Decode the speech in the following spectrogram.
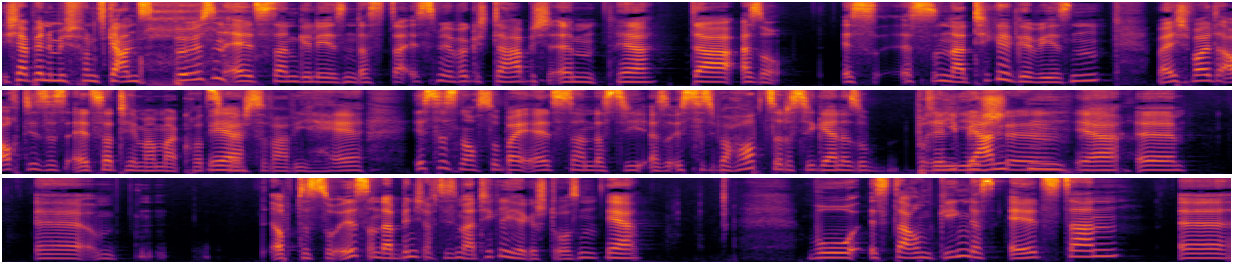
Ich habe ja nämlich von ganz bösen Elstern gelesen. Das, da ist mir wirklich, da habe ich, ähm, ja, da, also es ist ein Artikel gewesen, weil ich wollte auch dieses Elster-Thema mal kurz, Ja. weil ich so war wie, hä, ist es noch so bei Elstern, dass die, also ist das überhaupt so, dass die gerne so brillanten, ja, äh, äh, ob das so ist? Und da bin ich auf diesem Artikel hier gestoßen, ja, wo es darum ging, dass Elstern äh,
